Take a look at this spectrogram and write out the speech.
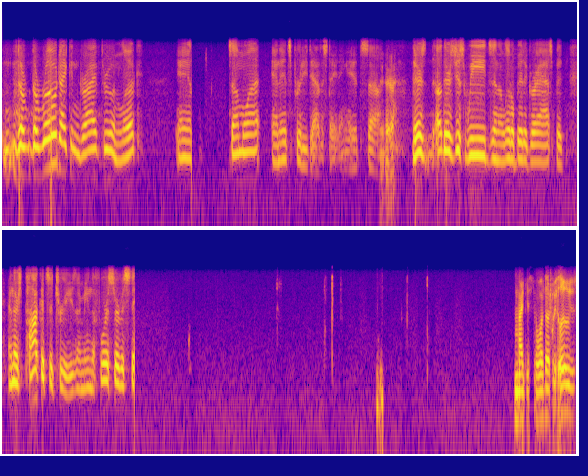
The the road I can drive through and look, and somewhat, and it's pretty devastating. It's uh, Yeah. there's uh, there's just weeds and a little bit of grass, but and there's pockets of trees. I mean, the Forest Service state. Mike is still with us? Did we lose?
